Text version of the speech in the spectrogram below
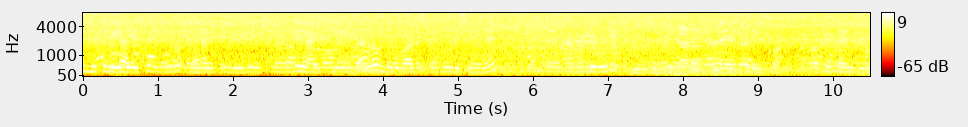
ഇന്നത്തെ വീഡിയോ ഇഷ്ടമായിരുന്നു എല്ലാവർക്കും വീഡിയോ ഇഷ്ടമാണെങ്കിൽ ലൈക്ക് ചെയ്യുക. ഉണ്ട് ഒരുപാട് കൂടി ചെയ്യണേ. കമന്റ് കൂടി അറിയിക്കുക. ഓക്കെ താങ്ക് യു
